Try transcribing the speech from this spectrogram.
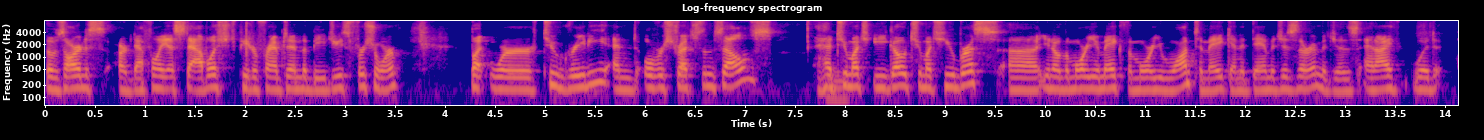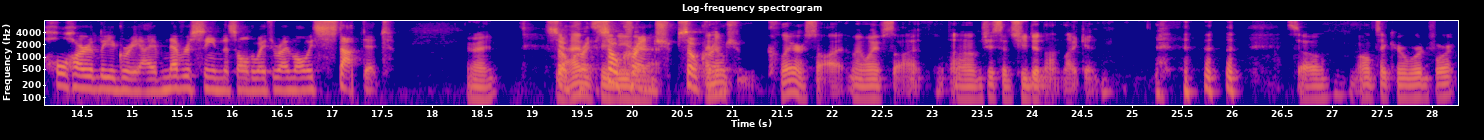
Those artists are definitely established, Peter Frampton and the Bee Gees for sure, but were too greedy and overstretched themselves, had too much ego, too much hubris. Uh, you know, the more you make, the more you want to make, and it damages their images. And I would wholeheartedly agree. I have never seen this all the way through, I've always stopped it. right. So, Yeah, cringe, so cringe. So cringe. Claire saw it. My wife saw it. Um, she said she did not like it. so I'll take her word for it.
